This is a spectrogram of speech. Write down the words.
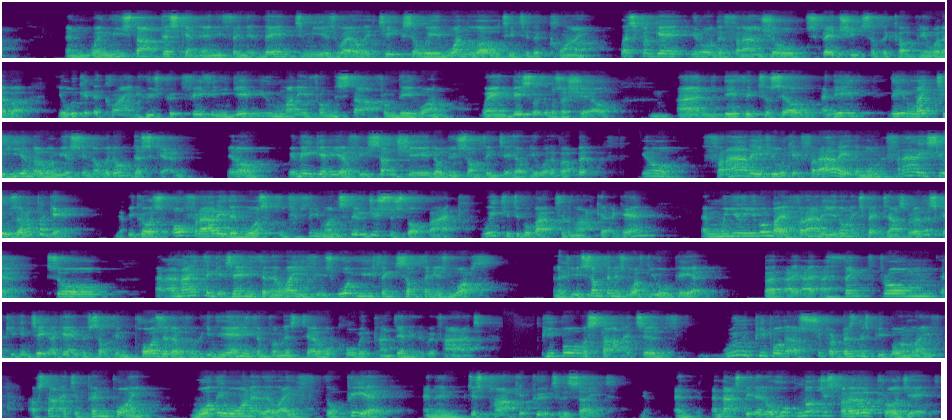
and when we start discounting anything, it then to me as well, it takes away one loyalty to the client. Let's forget, you know, the financial spreadsheets of the company or whatever. You look at the client who's put faith in you, gave you money from the start, from day one, when basically there was a shell, mm. and they think to themselves, and they they like to hear now when we're saying, no, we don't discount. You know, we may give you a free sunshade or do something to help you, whatever. But you know, Ferrari, if you look at Ferrari at the moment, Ferrari sales are up again. Yeah. Because all Ferrari did was for three months, they reduced the stock back, waited to go back to the market again. And when you, when you go and buy a Ferrari, you don't expect to ask for a discount. So, and, and I think it's anything in life, it's what you think something is worth. And if you something is worth, you will pay it. But I, I, I think from, if you can take again something positive, if we can take anything from this terrible COVID pandemic that we've had, people have started to, really people that are super business people in life, have started to pinpoint what they want out of their life, they'll pay it and then just park it, put it to the side. Yeah. And yeah. and that's been, and I hope not just for our project,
